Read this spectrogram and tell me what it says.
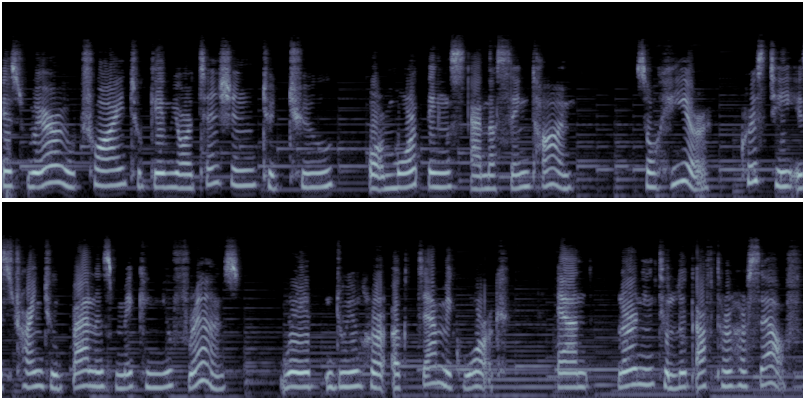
It's where you try to give your attention to two or more things at the same time. So here, Christy is trying to balance making new friends with doing her academic work. And learning to look after herself.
